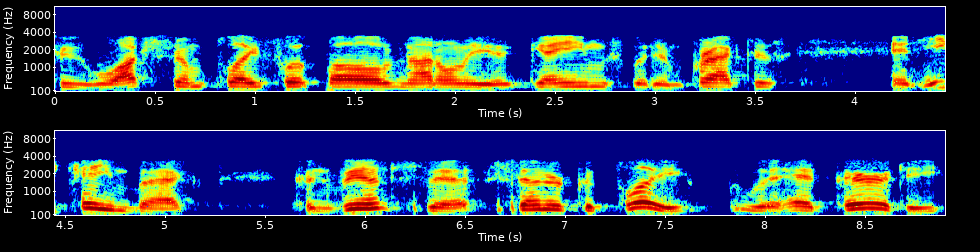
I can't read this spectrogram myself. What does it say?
to watch them play football, not only at games but in practice. And he came back convinced that Centre could play, had parity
